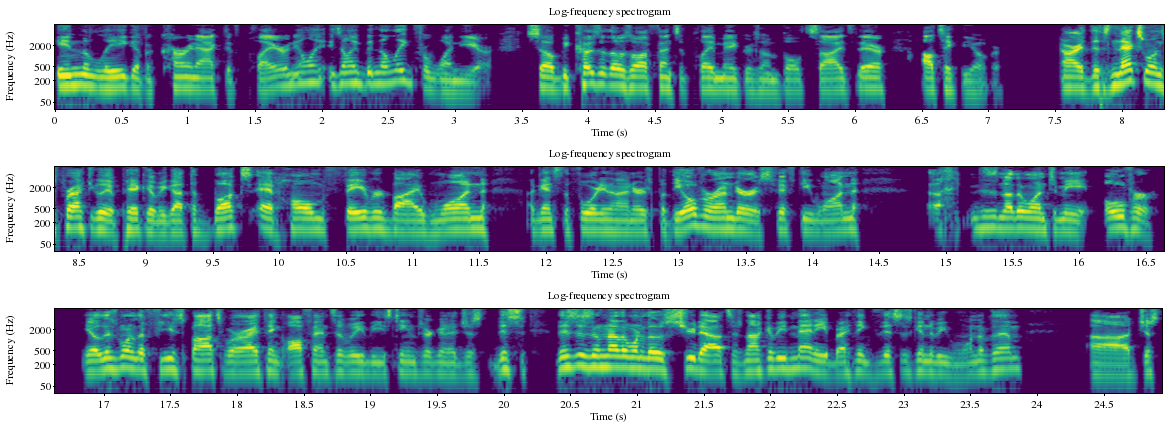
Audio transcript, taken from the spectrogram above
in the league of a current active player. And he only, he's only been in the league for one year. So because of those offensive playmakers on both sides there, I'll take the over. All right, this next one's practically a pick. We got the Bucs at home favored by one against the 49ers, but the over under is 51. Uh, this is another one to me over. You know, this is one of the few spots where I think offensively these teams are going to just this this is another one of those shootouts. There's not going to be many, but I think this is going to be one of them. Uh, just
